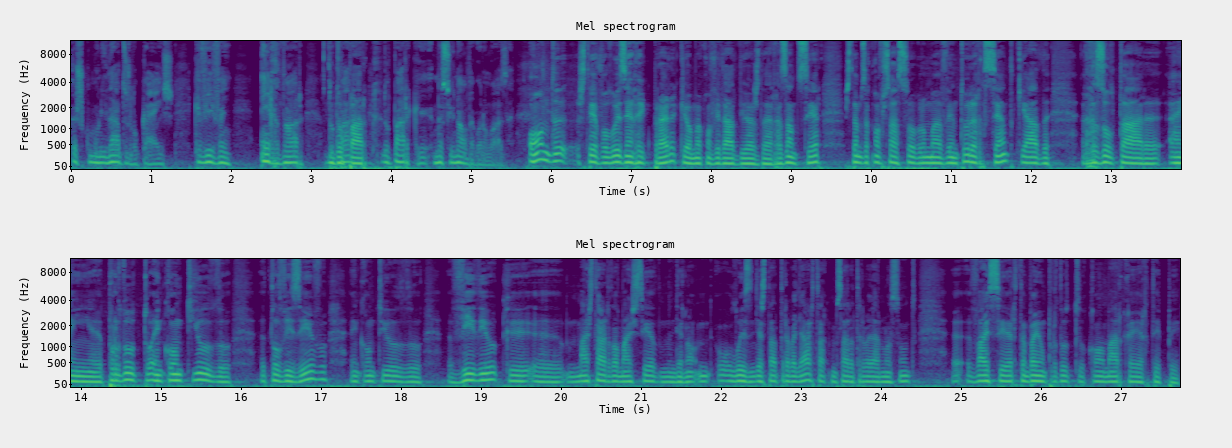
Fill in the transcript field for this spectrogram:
as comunidades locais que vivem em redor do, do, parque, parque. do Parque Nacional da Gorongosa. Onde esteve o Luís Henrique Pereira, que é o meu convidado de hoje da Razão de Ser. Estamos a conversar sobre uma aventura recente que há de resultar em eh, produto, em conteúdo televisivo, em conteúdo vídeo, que uh, mais tarde ou mais cedo, não, o Luís ainda está a trabalhar, está a começar a trabalhar no assunto, uh, vai ser também um produto com a marca RTP.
